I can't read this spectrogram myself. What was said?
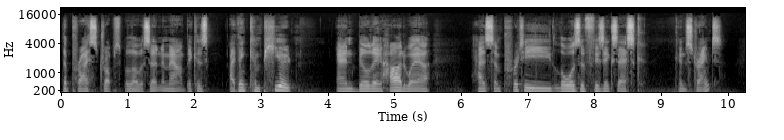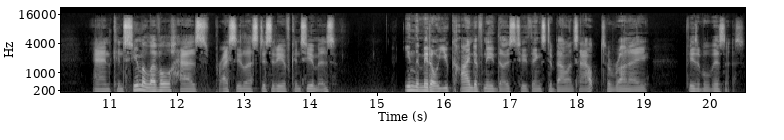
the price drops below a certain amount because I think compute and building hardware has some pretty laws of physics esque constraints, and consumer level has price elasticity of consumers. In the middle, you kind of need those two things to balance out to run a feasible business.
